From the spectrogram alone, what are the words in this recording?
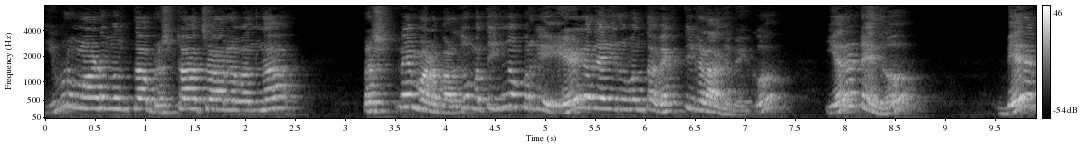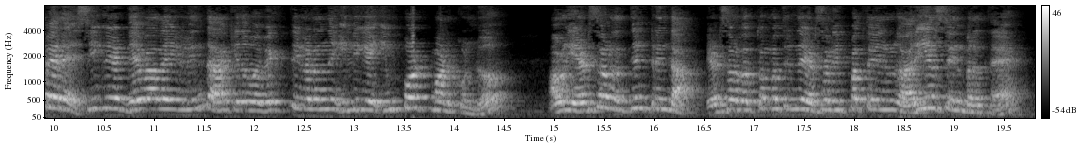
ಇವರು ಮಾಡುವಂತ ಭ್ರಷ್ಟಾಚಾರವನ್ನ ಪ್ರಶ್ನೆ ಮಾಡಬಾರದು, ಮತ್ತೆ ಇನ್ನೊಬ್ಬರಿಗೆ ಹೇಳದೇ ಇರುವಂತ ವ್ಯಕ್ತಿಗಳಾಗಬೇಕು. ಎರಡನೇದು, ಬೇರೆ ಬೇರೆ ಸೀಕ್ರೆಟ್ ದೇವಾಲಯಗಳಿಂದ ಕೆಲವು ವ್ಯಕ್ತಿಗಳನ್ನು ಇಲ್ಲಿಗೆ ಇಂಪೋರ್ಟ್ ಮಾಡಿಕೊಂಡು, ಅವ್ರಿಗೆ ಎರಡ್ ಸಾವಿರದ ಹದಿನೆಂಟರಿಂದ, ಎರಡ್ ಸಾವಿರದ ಹತ್ತೊಂಬತ್ತರಿಂದ ಎರಡ್ ಸಾವಿರದ ಇಪ್ಪತ್ತೈದರ ಅರಿಯರ್ಸ್ ಏನ್ ಬರುತ್ತೆ?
